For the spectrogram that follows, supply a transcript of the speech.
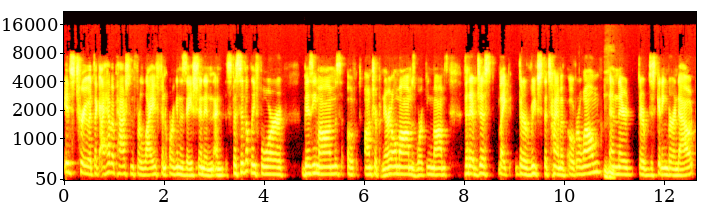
it's true. It's like i have a passion for life and organization and, and specifically for busy moms, entrepreneurial moms, working moms that have just like they're reached the time of overwhelm mm-hmm. and they're they're just getting burned out.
